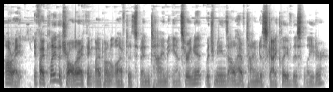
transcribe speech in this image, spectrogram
All right. If I play the Trawler, I think my opponent will have to spend time answering it, which means I'll have time to Skyclave this later.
